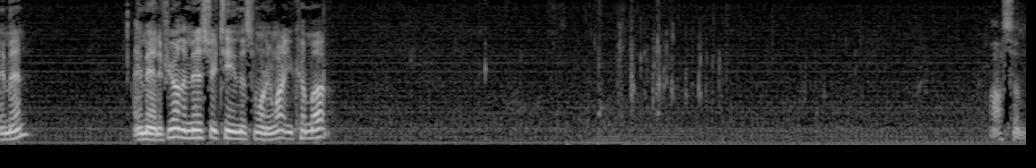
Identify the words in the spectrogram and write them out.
Amen? Amen. If you're on the ministry team this morning, why don't you come up? Awesome.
